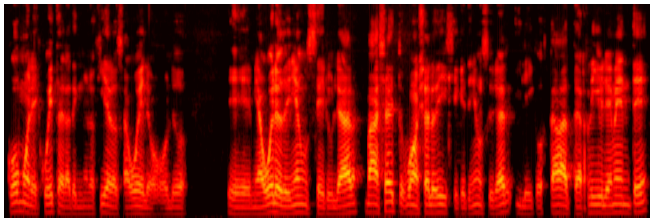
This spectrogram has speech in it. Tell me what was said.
¿Cómo les cuesta la tecnología a los abuelos, boludo? Eh, mi abuelo tenía un celular, ya esto, bueno, ya lo dije, que tenía un celular y le costaba terriblemente.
